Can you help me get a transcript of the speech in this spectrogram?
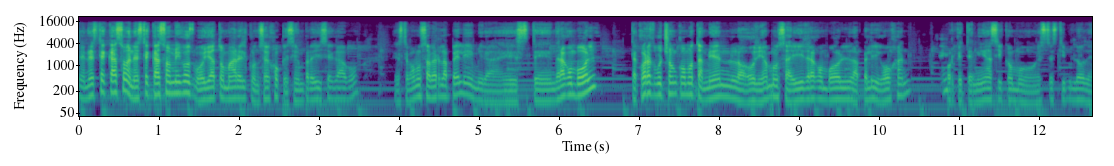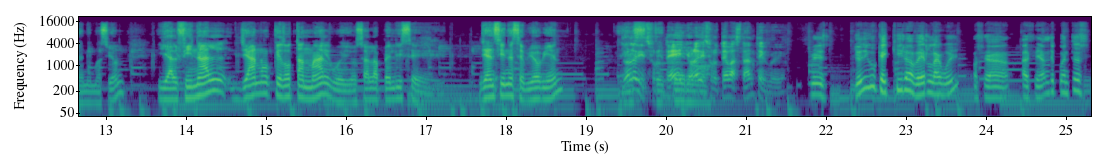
en este caso, en este caso, amigos, voy a tomar el consejo que siempre dice Gabo. Este, vamos a ver la peli, mira, este, en Dragon Ball, ¿te acuerdas, Buchón, cómo también lo odiamos ahí Dragon Ball, la peli de Gohan? Porque tenía así como este estilo de animación. Y al final ya no quedó tan mal, güey. O sea, la peli se. Ya en cine se vio bien. Yo la Este, disfruté, yo la disfruté bastante, güey. Pues yo digo que hay que ir a verla, güey. O sea, al final de cuentas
